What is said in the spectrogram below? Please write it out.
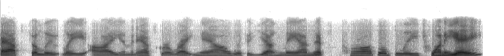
absolutely. I am an escrow right now with a young man that's probably 28,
